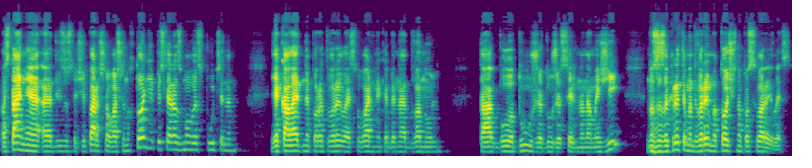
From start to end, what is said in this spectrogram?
останні е, дві зустрічі. Перша у Вашингтоні після розмови з Путіним, яка ледь не перетворилась у вальний кабінет 2.0. Так, було дуже-дуже сильно на межі. Ну, за закритими дверима точно посварились.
